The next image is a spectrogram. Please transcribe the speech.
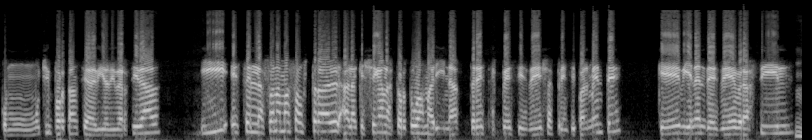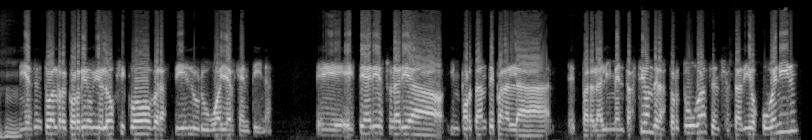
con mucha importancia de biodiversidad y es en la zona más austral a la que llegan las tortugas marinas, tres especies de ellas principalmente, que vienen desde Brasil y hacen todo el recorrido biológico Brasil, Uruguay y Argentina. Eh, este área es un área importante para la, para la alimentación de las tortugas en su estadio juvenil,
